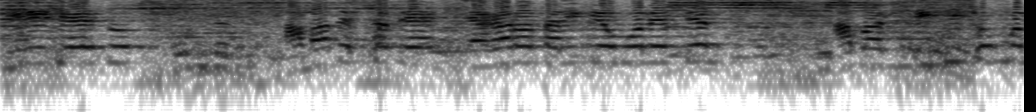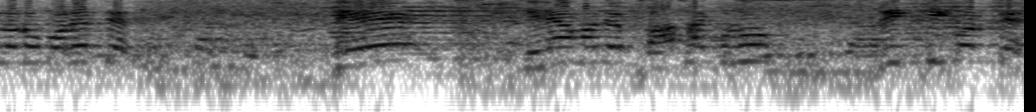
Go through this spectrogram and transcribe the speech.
তিনি যেহেতু আমাদের সাথে এগারো তারিখেও বলেছেন, আবার ডিসি সম্মেলনও বলেছেন যে তিনি আমাদের ভাতাগুলো বৃদ্ধি করছেন।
